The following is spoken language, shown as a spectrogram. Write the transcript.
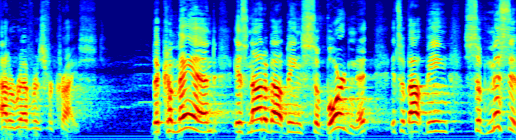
out of reverence for Christ. The command is not about being subordinate, it's about being submissive.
